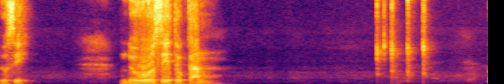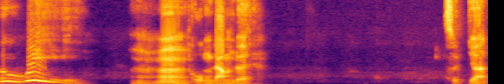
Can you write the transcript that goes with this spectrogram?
ดูสิ ดูสิทุกท่านอู้วิอื้อหือองค์ดำด้วย สุดยอด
